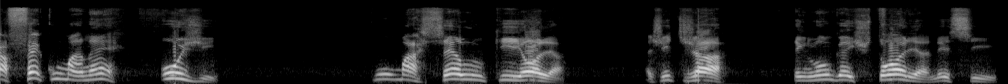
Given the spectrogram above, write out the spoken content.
Café com Mané, hoje, com o Marcelo, que, olha, a gente já tem longa história nesse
